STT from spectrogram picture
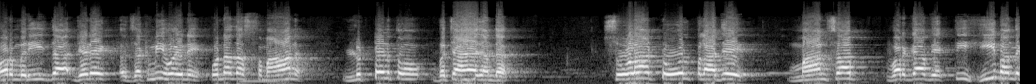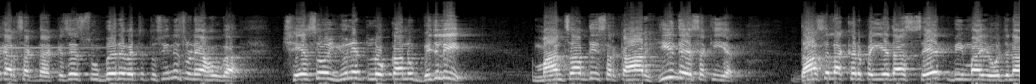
ਔਰ ਮਰੀਜ਼ ਦਾ ਜਿਹੜੇ ਜ਼ਖਮੀ ਹੋਏ ਨੇ, ਉਹਨਾਂ ਦਾ ਸਮਾਨ ਲੁੱਟਣ ਤੋਂ ਬਚਾਇਆ ਜਾਂਦਾ। 16 ਟੋਲ ਪਲਾਜ਼ੇ ਮਾਨ ਸਾਹਿਬ ਵਰਗਾ ਵਿਅਕਤੀ ਹੀ ਬੰਦ ਕਰ ਸਕਦਾ ਕਿਸੇ ਸੂਬੇ ਦੇ ਵਿੱਚ ਤੁਸੀਂ ਨਹੀਂ ਸੁਣਿਆ ਹੋਊਗਾ। 600 ਯੂਨਿਟ ਲੋਕਾਂ ਨੂੰ ਬਿਜਲੀ ਮਾਨ ਸਾਹਿਬ ਦੀ ਸਰਕਾਰ ਹੀ ਦੇ ਸਕੀ ਹੈ। 10 ਲੱਖ ਰੁਪਏ ਦਾ ਸਿਹਤ ਬੀਮਾ ਯੋਜਨਾ,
